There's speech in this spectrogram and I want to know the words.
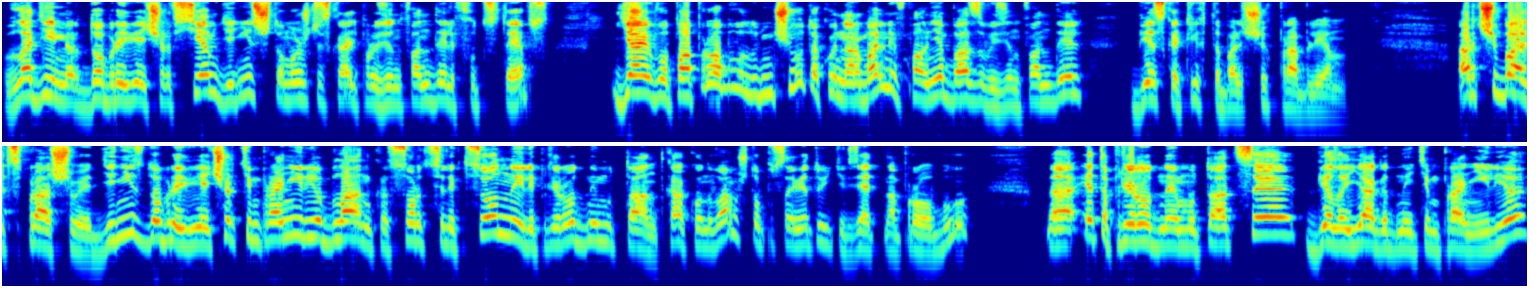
Владимир, добрый вечер всем. Денис, что можете сказать про Зинфандель Footsteps? Я его попробовал, ничего, такой нормальный, вполне базовый Зинфандель, без каких-то больших проблем. Арчибальд спрашивает. Денис, добрый вечер. Темпранильо Бланко, сорт селекционный или природный мутант? Как он вам? Что посоветуете взять на пробу? А, это природная мутация, белоягодный темпранильо.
